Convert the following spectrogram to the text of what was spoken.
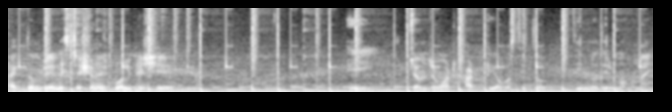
একদম রেল স্টেশনের কোল ঘেঁষে এই জমজমাট হাটটি অবস্থিত। তিন নদীর মোহনায়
